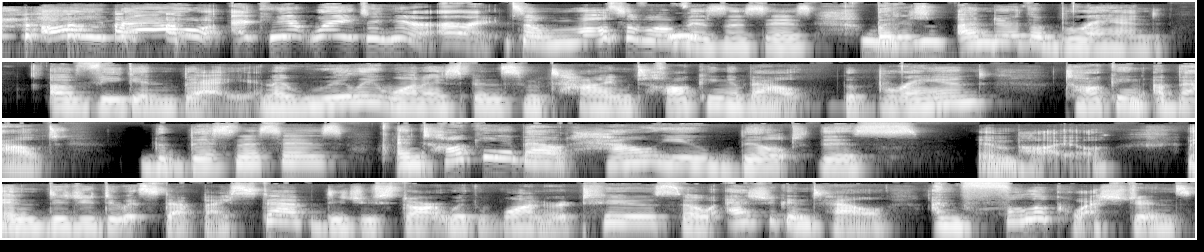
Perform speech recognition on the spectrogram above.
I can't wait to hear. All right. So multiple businesses, but it's mm-hmm. under the brand of Vegan Bay. And I really want to spend some time talking about the brand, talking about the businesses, and talking about how you built this empire. And did you do it step by step? Did you start with one or two? So as you can tell, I'm full of questions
